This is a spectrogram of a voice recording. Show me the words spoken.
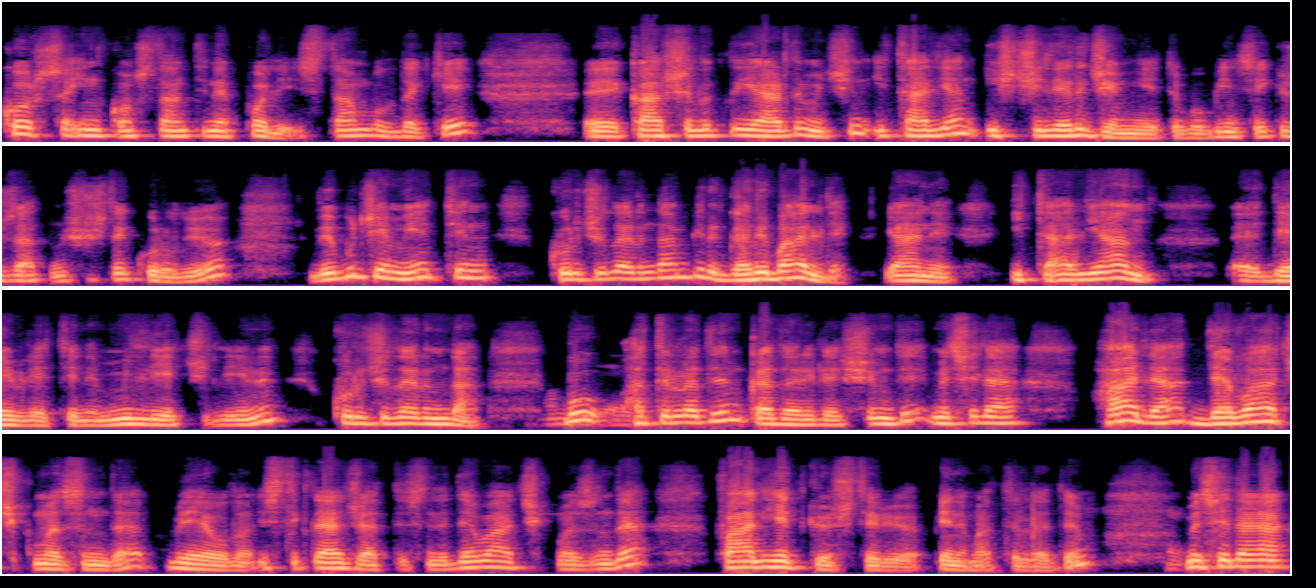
Corsa in Costantinopoli İstanbul'daki e, karşılıklı yardım için İtalyan İşçileri Cemiyeti bu 1863'te kuruluyor ve bu cemiyetin kurucularından biri Garibaldi yani İtalyan e, devletinin, milliyetçiliğinin kurucularından. Bu hatırladığım kadarıyla şimdi mesela hala Deva Çıkmazı'nda Beyoğlu, İstiklal Caddesi'nde Deva Çıkmazı'nda faaliyet gösteriyor benim hatırladığım. Mesela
